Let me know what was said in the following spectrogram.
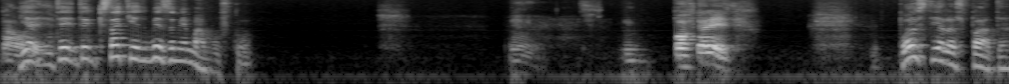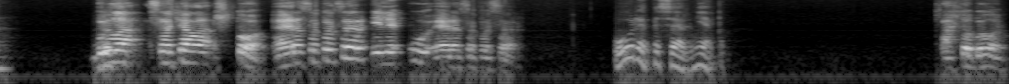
Давай. Я, ты, ты, кстати, вызови маму в школу. Повторяйте. После распада Было сначала что? РСФСР или УРСФСР? УРСР не было. А что было?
